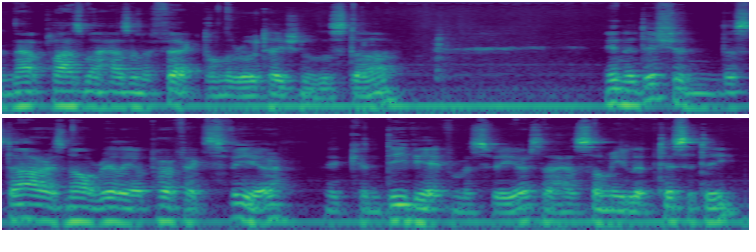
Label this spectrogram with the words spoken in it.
and that plasma has an effect on the rotation of the star. In addition, the star is not really a perfect sphere. It can deviate from a sphere, so it has some ellipticity.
